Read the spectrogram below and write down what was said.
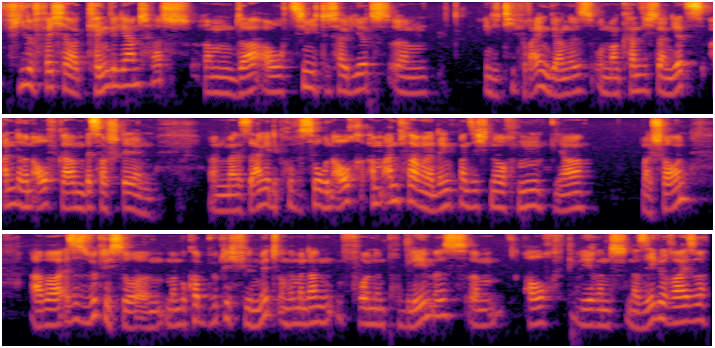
viele Fächer kennengelernt hat, ähm, da auch ziemlich detailliert ähm, in die Tiefe reingegangen ist und man kann sich dann jetzt anderen Aufgaben besser stellen. Ähm, das sagen ja die Professoren auch am Anfang und da denkt man sich noch, hm, ja, mal schauen. Aber es ist wirklich so, ähm, man bekommt wirklich viel mit und wenn man dann vor einem Problem ist, ähm, auch während einer Segelreise,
